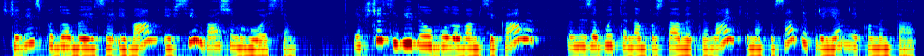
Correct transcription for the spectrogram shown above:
що він сподобається і вам, і всім вашим гостям. Якщо це відео було вам цікаве, то не забудьте нам поставити лайк і написати приємний коментар.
